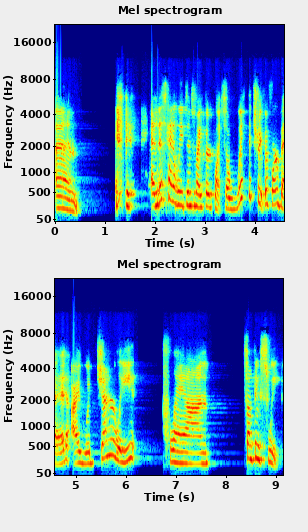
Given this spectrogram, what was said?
Um, and this kind of leads into my third point. So, with the treat before bed, I would generally plan something sweet,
